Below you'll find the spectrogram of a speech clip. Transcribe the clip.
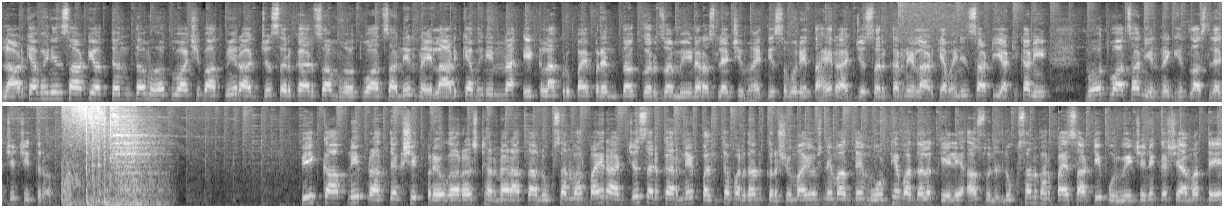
लाडक्या बहिणींसाठी अत्यंत महत्त्वाची बातमी राज्य सरकारचा महत्त्वाचा निर्णय. लाडक्या बहिणींना एक लाख रुपयापर्यंत कर्ज मिळणार असल्याची माहिती समोर येत आहे. राज्य सरकारने लाडक्या बहिणींसाठी या ठिकाणी महत्त्वाचा निर्णय घेतला असल्याचे चित्र. पीक कापणी प्रात्यक्षिक प्रयोगारच ठरणार. आता नुकसान भरपाई राज्य सरकारने पंतप्रधान कृषी योजनेमध्ये मोठे बदल केले असून नुकसान भरपाईसाठी पूर्वीचे निकष यामध्ये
